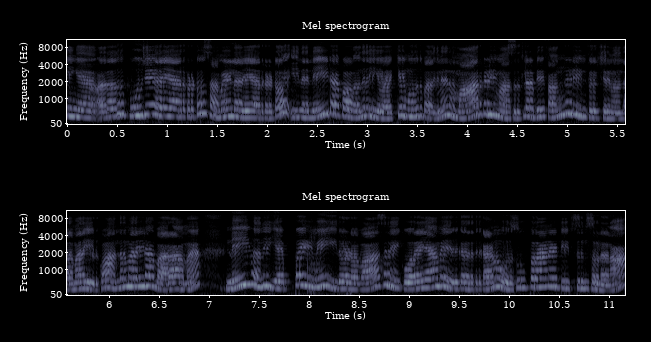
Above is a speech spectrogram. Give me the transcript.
நீங்கள் அதாவது பூஜை அறையாக இருக்கட்டும் சமையல் அறையாக இருக்கட்டும் இந்த நெய் டப்பா வந்து நீங்கள் வைக்கும் போது பார்த்தீங்கன்னா இந்த மார்கழி மாதத்தில் அப்படியே ஃபங்கல் இன்ஃபெக்ஷன் அந்த மாதிரி இருக்கும். அந்த மாதிரிலாம் வராமல் நெய் வந்து எப்பயுமே இதோட வாசனை குறையாம இருக்கிறதுக்கான ஒரு சூப்பரான டிப்ஸ்னு சொல்லலாம்.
